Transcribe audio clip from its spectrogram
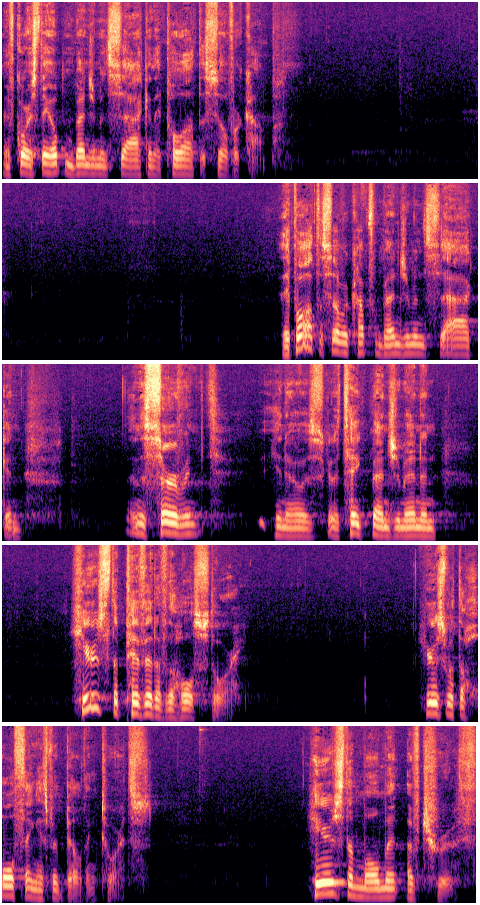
And of course, they open Benjamin's sack and they pull out the silver cup. They pull out the silver cup from Benjamin's sack, and, and the servant you know, is going to take Benjamin. And here's the pivot of the whole story. Here's what the whole thing has been building towards. Here's the moment of truth.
